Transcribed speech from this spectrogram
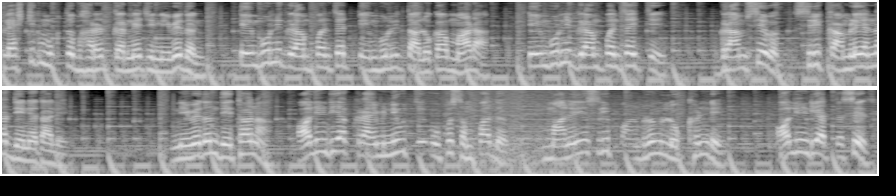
प्लॅस्टिक मुक्त भारत करण्याचे निवेदन टेंभुर्णी ग्रामपंचायत टेंभुर्णी तालुका माडा टेंभुर्णी ग्रामपंचायतचे ग्रामसेवक श्री कांबळे यांना देण्यात आले. निवेदन देताना ऑल इंडिया क्राईम न्यूजचे उपसंपादक माननीय श्री पांडुरंग लोखंडे ऑल इंडिया तसेच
